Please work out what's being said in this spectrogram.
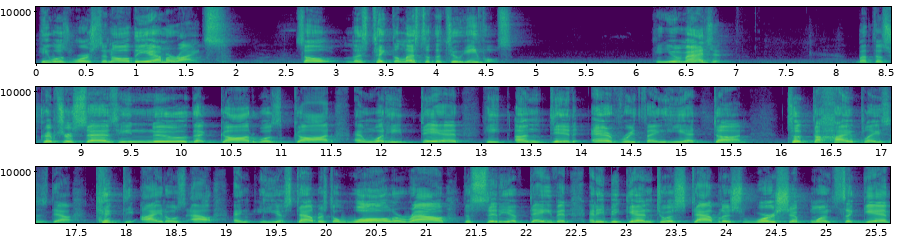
he was worse than all the Amorites. So let's take the less of the two evils. Can you imagine? But the scripture says he knew that God was God, and what he did, he undid everything he had done took the high places down, kicked the idols out, and he established a wall around the city of David, and he began to establish worship once again,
